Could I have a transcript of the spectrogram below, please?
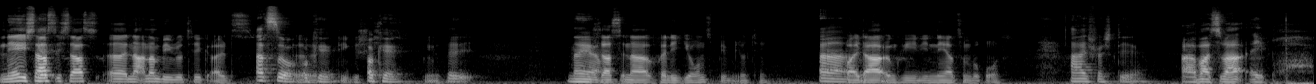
Nee, ich saß, ich saß äh, in einer anderen Bibliothek als ach so, äh, okay. die Geschichte. Okay. Äh, Ich Naja. saß in einer Religionsbibliothek, Ah, weil da irgendwie die näher zum Büro ist. ah, ich verstehe. Aber es war, ey, boah,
